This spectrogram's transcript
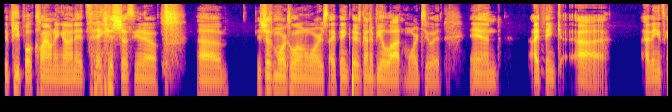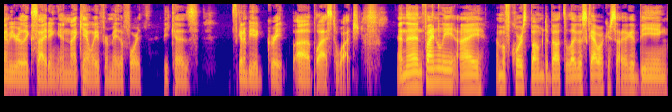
the people clowning on it, saying it's just you know. Um, it's just more Clone Wars. I think there's going to be a lot more to it, and I think uh, I think it's going to be really exciting, and I can't wait for May the Fourth because it's going to be a great uh, blast to watch. And then finally, I am of course bummed about the Lego Skywalker Saga being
